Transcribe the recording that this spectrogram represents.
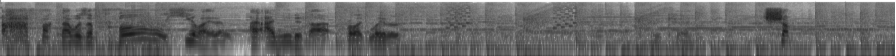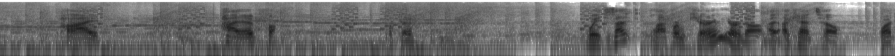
Ah, fuck, that was a full heal item. I, I needed that for like later. Okay. Jump. Hi. Hi, I fuck. Okay. Wait, does that platform carry me or not? I, I can't tell. What?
